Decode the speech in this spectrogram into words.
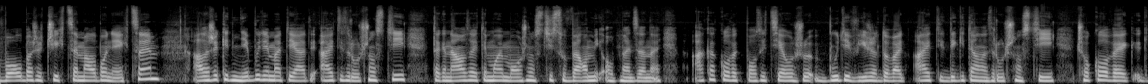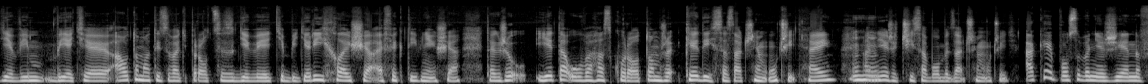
voľba, že či chcem alebo nechcem, ale že keď nebudem mať tie IT zručnosti, tak naozaj tie moje možnosti zručnosti sú veľmi obmedzené. Akákoľvek pozícia už bude vyžadovať aj tie digitálne zručnosti, čokoľvek, kde vy viete automatizovať proces, kde viete byť rýchlejšia, efektívnejšia. Takže je tá úvaha skôr o tom, že kedy sa začnem učiť, hej? Mm-hmm. A mhm. nie, že či sa vôbec začnem učiť. Aké je pôsobenie žien v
